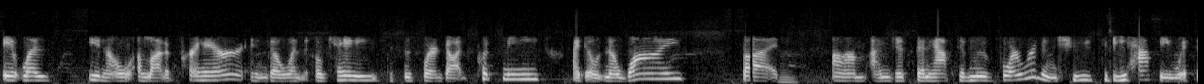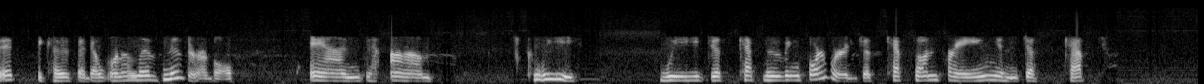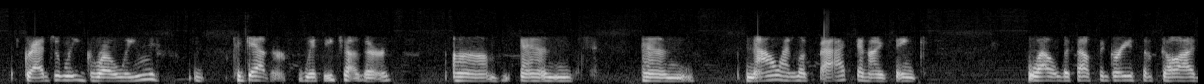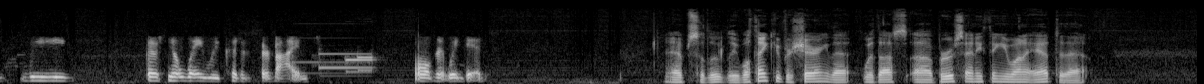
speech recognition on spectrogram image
it was, you know, a lot of prayer and going, okay, this is where God put me. I don't know why, but um, I'm just going to have to move forward and choose to be happy with it because I don't want to live miserable. And um, we we just kept moving forward, just kept on praying, and just kept gradually growing together with each other. Um, and and now I look back and I think, well, without the grace of God, we there's no way we could have survived all that we did. Absolutely. Well, thank you for sharing that with us. Uh, Bruce, anything you want to add to that?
